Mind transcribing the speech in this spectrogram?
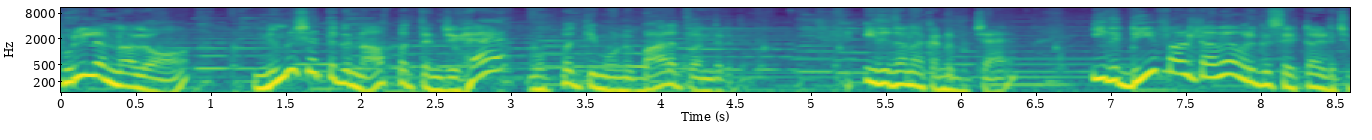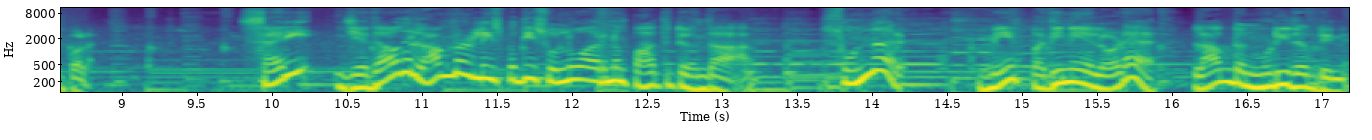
புரியலன்னாலும் நிமிஷத்துக்கு நாற்பத்தஞ்சு ஹே முப்பத்தி மூணு பாரத் வந்துடுது. இதுதான் நான் கண்டுபிடிச்சேன். இது டிஃபால்ட்டாகவே அவருக்கு செட் ஆகிடுச்சு போல். சரி ஏதாவது லாக்டவுன் ரிலீஸ் பற்றி சொல்லுவாருன்னு பார்த்துட்டு இருந்தா சொன்னார் மே பதினேழோட லாக்டவுன் முடியுது அப்படின்னு.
